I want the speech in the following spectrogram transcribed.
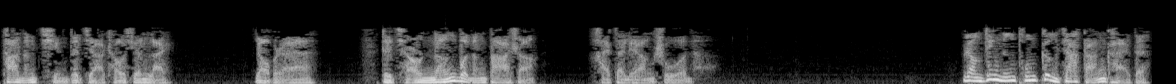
他能请着贾朝轩来，要不然这桥能不能搭上，还在两说呢。让丁能通更加感慨的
